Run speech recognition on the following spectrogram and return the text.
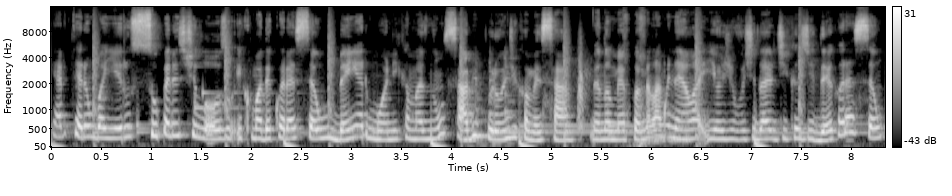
Quer ter um banheiro super estiloso e com uma decoração bem harmônica, mas não sabe por onde começar? Meu nome é Pamela Minella e hoje eu vou te dar dicas de decoração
